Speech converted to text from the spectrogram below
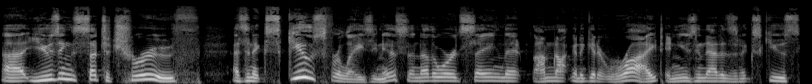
Uh, using such a truth as an excuse for laziness, in other words, saying that I'm not going to get it right, and using that as an excuse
